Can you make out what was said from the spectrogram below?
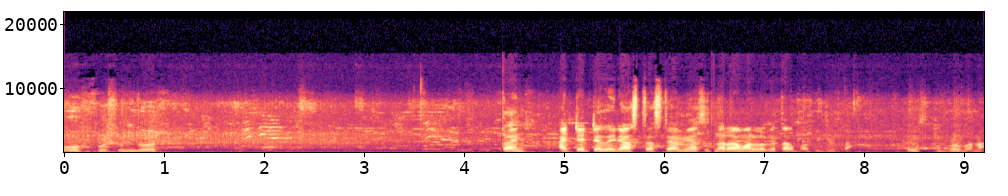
ও খুব সুন্দর। তাই আটটা আটটা যাই আস্তে আস্তে আমি আছি তারা আমার লগে তাও ভিডিওটা। স্কিপ করব না?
